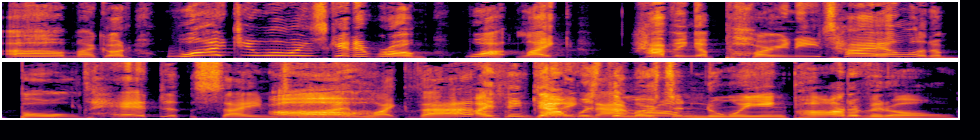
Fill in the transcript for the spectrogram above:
Oh my god, why do you always get it wrong? What, like having a ponytail and a bald head at the same oh, time, Oh, like that? I think that was the most wrong? annoying part of it all.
